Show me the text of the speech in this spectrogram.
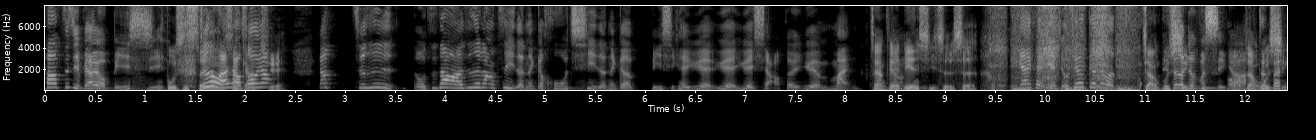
让自己不要有鼻息，不是声音，是感觉。就是我知道啊，就是让自己的那个呼气的那个鼻息可以越越越小跟越慢，这样可以练习是不是？应该可以练习。我觉得跟那个 这样不行，就不行啊，哦、这样不行。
